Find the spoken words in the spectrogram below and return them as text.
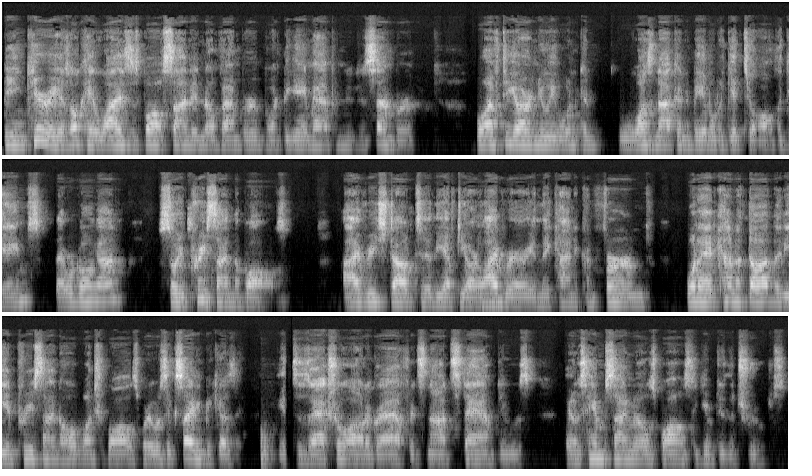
being curious okay, why is this ball signed in November, but the game happened in December? Well, FDR knew he wouldn't, was not going to be able to get to all the games that were going on, so he pre signed the balls. I reached out to the FDR library and they kind of confirmed what I had kind of thought that he had pre-signed a whole bunch of balls, but it was exciting because it's his actual autograph. It's not stamped. It was it was him signing those balls to give to the troops.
